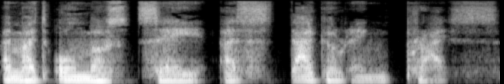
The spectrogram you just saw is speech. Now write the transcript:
I might almost say a staggering price.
